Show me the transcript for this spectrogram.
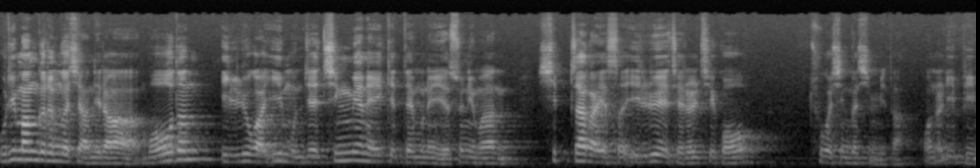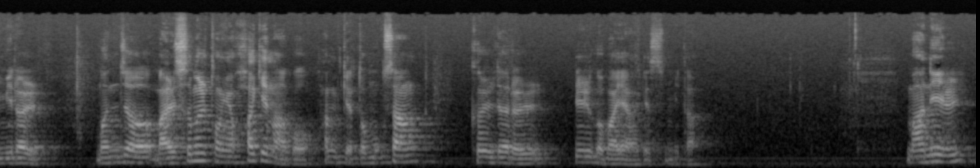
우리만 그런 것이 아니라 모든 인류가 이 문제에 직면해 있기 때문에 예수님은 십자가에서 인류의 죄를 지고 죽으신 것입니다. 오늘 이 비밀을 먼저 말씀을 통해 확인하고 함께 또 묵상 글들을 읽어봐야 하겠습니다. 만일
